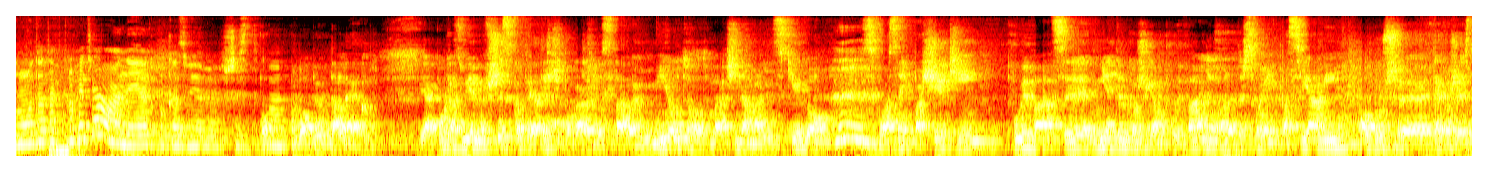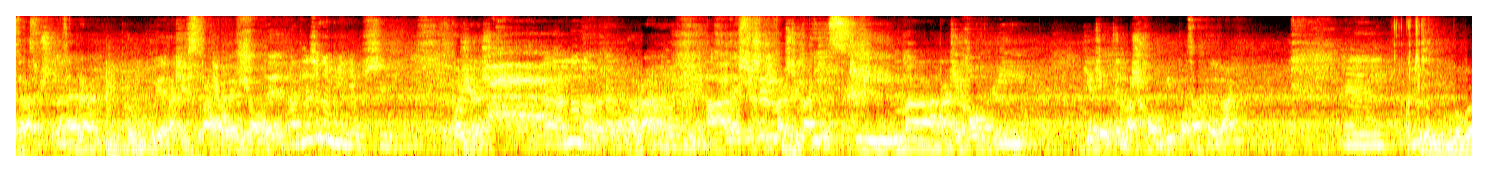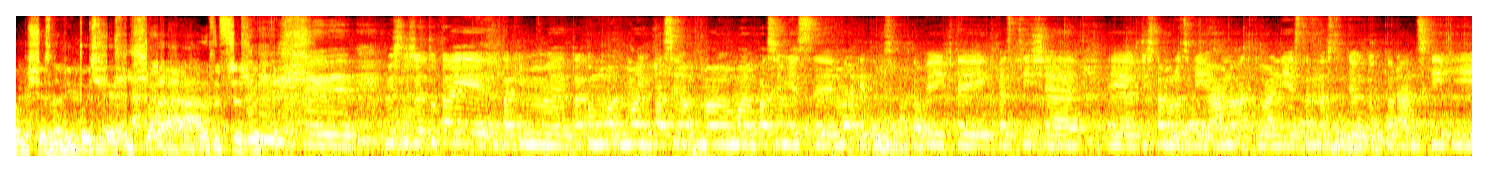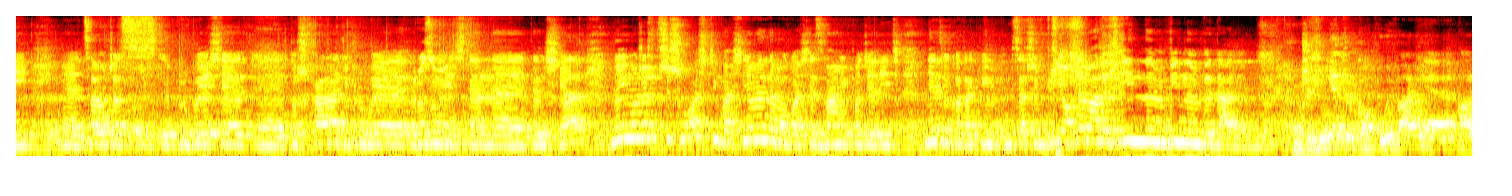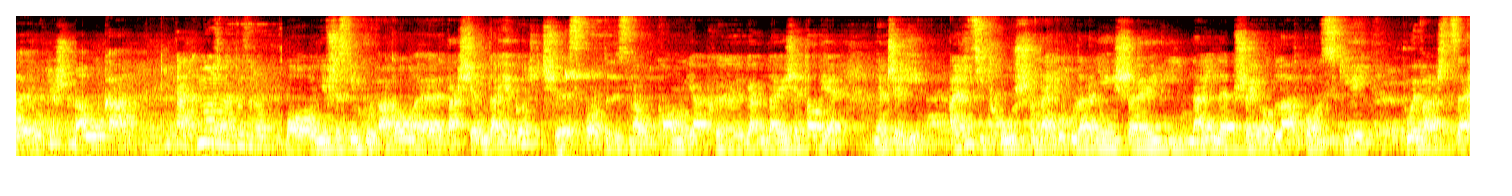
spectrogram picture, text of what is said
No to tak trochę działa, nie? Jak pokazujemy Bo, wszystko. bo był daleko. Jak pokazujemy wszystko, to ja też Ci pokażę. Dostałem miód od Marcina Malińskiego z własnej pasieki. Pływacy nie tylko żyją pływaniem, ale też swoimi pasjami. Oprócz e, tego, że jest teraz już trenerem, produkuje takie wspaniałe miody. A dlaczego mi nie przyjdzie? Podzielę się. E, No dobra. Dobra? Ale jeżeli Marcin Maliński ma takie hobby, jakie Ty masz hobby poza pływaniem? Ym, którym mogłabyś się z nami podzielić w przyszłości. Yy, Myślę, że tutaj takim, taką mo- moją pasją, moją, moją pasją jest y, marketing sportowy i w tej kwestii się y, gdzieś tam rozwijam. Aktualnie jestem na studiach doktoranckich i y, cały czas próbuję się doszkalać i próbuję rozumieć ten, ten świat. No i może w przyszłości właśnie będę mogła się z Wami podzielić nie tylko takim, znaczy miodem, ale w innym, w innym wydaniu. Czyli nie tylko pływanie, ale również nauka, Tak, można to zrobić. bo nie wszystkim pływakom e, tak się udaje godzić e, sport z nauką, jak, e, jak udaje się Tobie. Czyli Alicji Tchórz, najpopularniejszej i najlepszej od lat polskiej pływaczce.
